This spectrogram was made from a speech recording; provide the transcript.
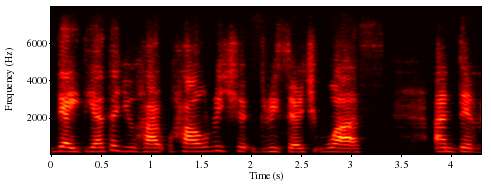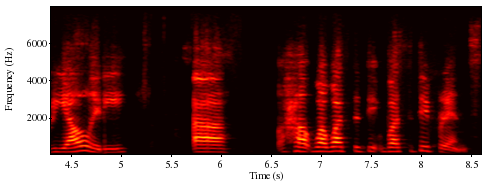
the idea that you have, how research was, and the reality, uh, how, what was the, what's the difference?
